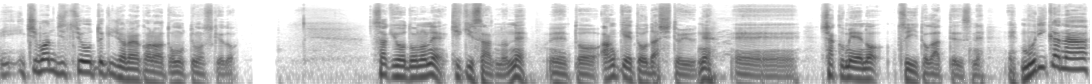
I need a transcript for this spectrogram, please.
一番実用的じゃないかなと思ってますけど。先ほどのねキキさんのね、えーと、アンケートを出しというね、えー、釈明のツイートがあってですね。え無理かな？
